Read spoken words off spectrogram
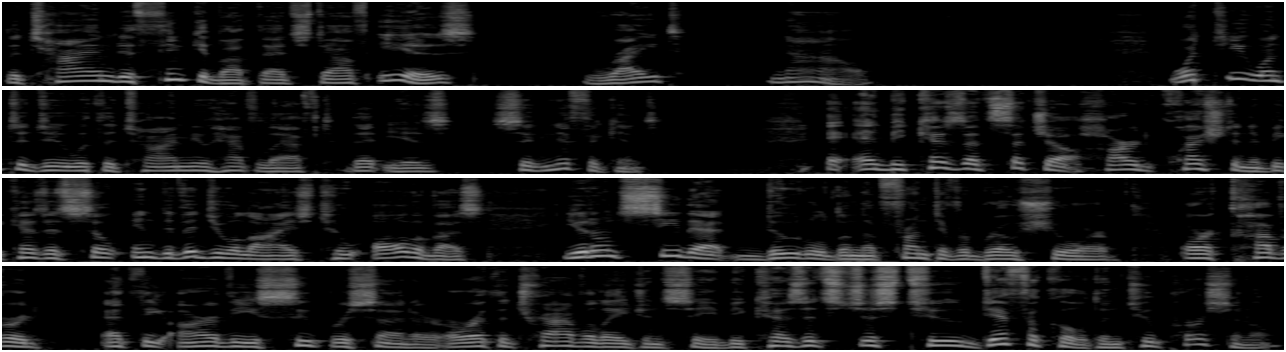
the time to think about that stuff is right now. What do you want to do with the time you have left that is significant? And because that's such a hard question, and because it's so individualized to all of us, you don't see that doodled on the front of a brochure or covered at the RV Supercenter or at the travel agency because it's just too difficult and too personal.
